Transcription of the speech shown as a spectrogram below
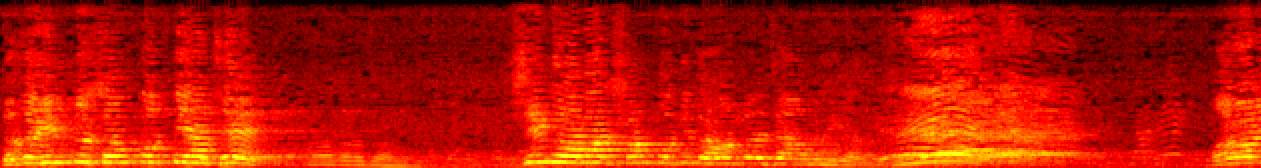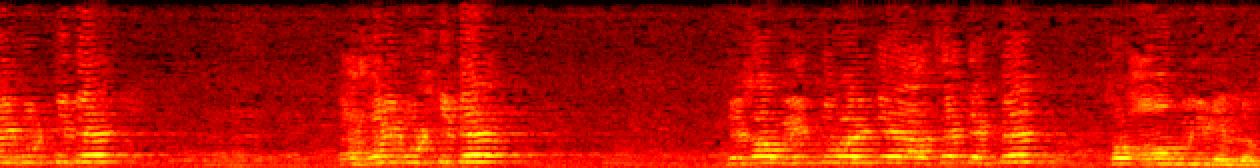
যত হিন্দু সম্পত্তি আছে সিংহভাগ সম্পত্তি দখল করেছে আওয়ামী লীগ। মারোয়ারি মূর্তিতে কাছারি মূর্তিতে যেসব হিন্দু বাড়িতে আছে দেখবেন সব আওয়ামী লীগের লোক।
